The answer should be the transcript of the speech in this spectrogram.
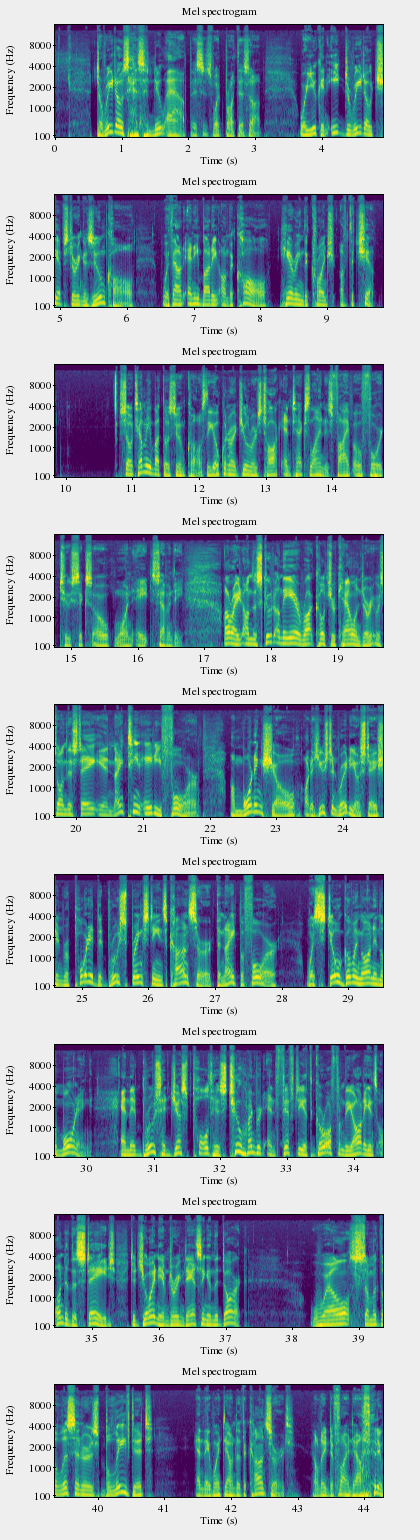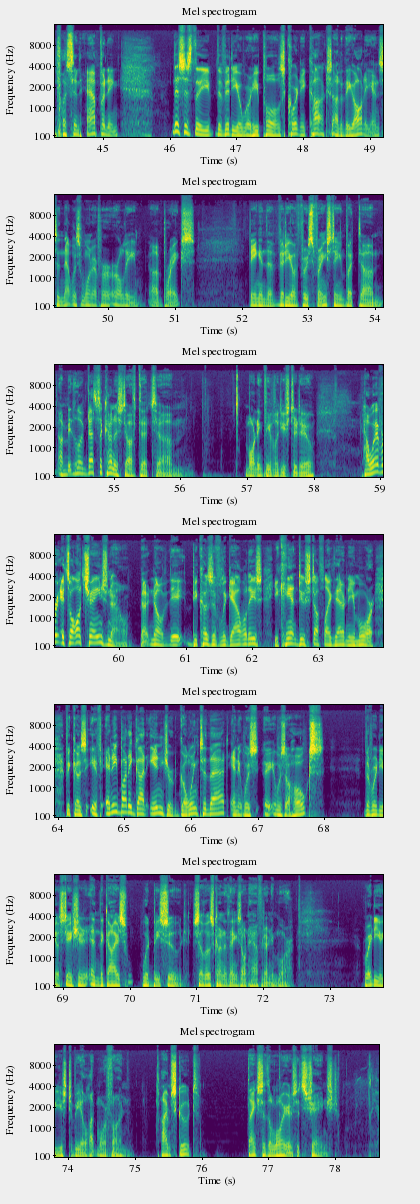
Doritos has a new app, this is what brought this up, where you can eat Dorito chips during a Zoom call without anybody on the call hearing the crunch of the chip. So tell me about those Zoom calls. The Aucoin Hart Jewelers talk and text line is 504 260 1870. All right, on the Scoot on the Air Rock Culture calendar, it was on this day in 1984. A morning show on a Houston radio station reported that Bruce Springsteen's concert the night before was still going on in the morning and that Bruce had just pulled his 250th girl from the audience onto the stage to join him during Dancing in the Dark. Well, some of the listeners believed it and they went down to the concert, only to find out that it wasn't happening. This is the, the video where he pulls Courteney Cox out of the audience, and that was one of her early uh, breaks, being in the video of Bruce Springsteen. But um, I mean, look, that's the kind of stuff that um, morning people used to do. However, it's all changed now. Uh, no, because of legalities, you can't do stuff like that anymore. Because if anybody got injured going to that, and it was it was a hoax, the radio station and the guys would be sued. So those kind of things don't happen anymore. Radio used to be a lot more fun. I'm Scoot. Thanks to the lawyers, it's changed.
